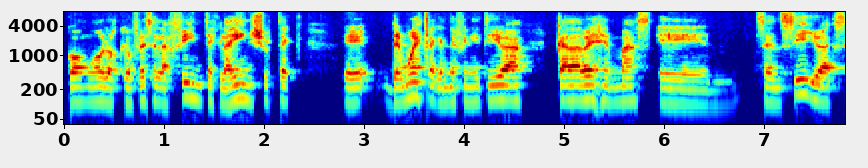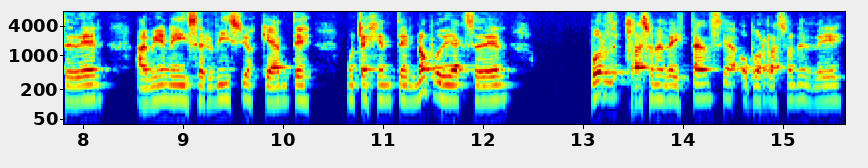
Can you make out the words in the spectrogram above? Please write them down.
como los que ofrece la fintech, la insurtech, demuestra que en definitiva cada vez es más sencillo acceder a bienes y servicios que antes mucha gente no podía acceder por razones de distancia o por razones de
